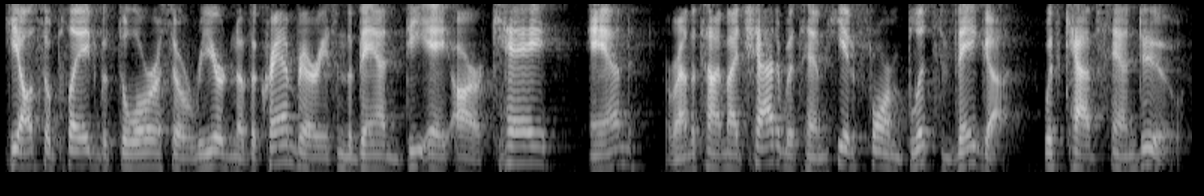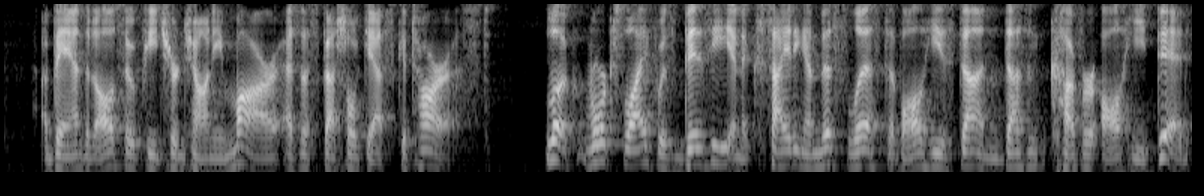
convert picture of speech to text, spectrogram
He also played with Dolores O'Riordan of the Cranberries in the band D.A.R.K. and around the time I chatted with him, he had formed Blitz Vega with Kav Sandhu, a band that also featured Johnny Marr as a special guest guitarist. Look, Rourke's life was busy and exciting, and this list of all he's done doesn't cover all he did,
